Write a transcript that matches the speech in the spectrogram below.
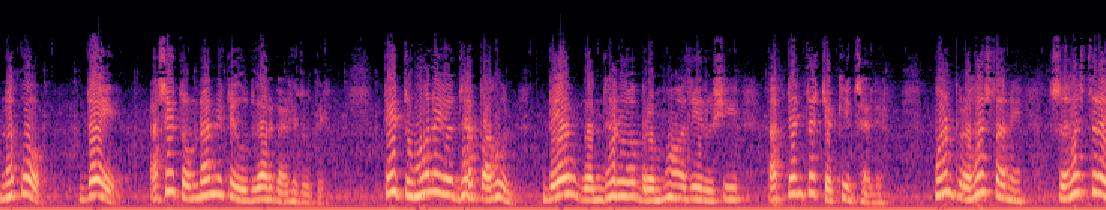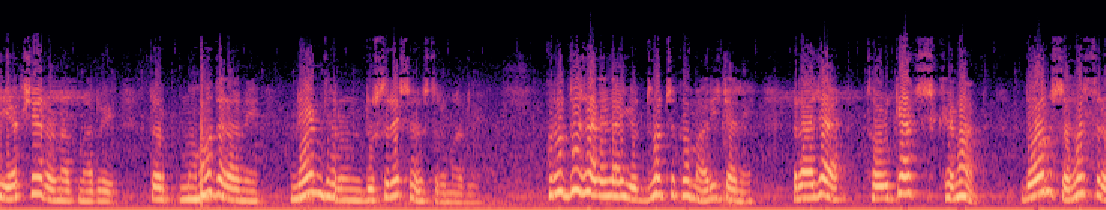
नको दे असे तोंडाने ते उद्गार काढत होते. ते तुमल युद्ध पाहून देव गंधर्व ब्रह्म आदी ऋषी अत्यंत चकित झाले. पण प्रहस्ताने सहस्त्र यक्ष रणात मारले तर महोदराने नेम धरून दुसरे सहस्त्र मारले. क्रुद्ध झालेल्या युद्धोत्सुक मारीच्याने राजा थोडक्याच क्षणात दोन सहस्र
